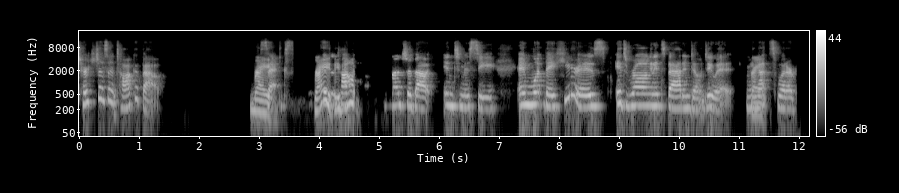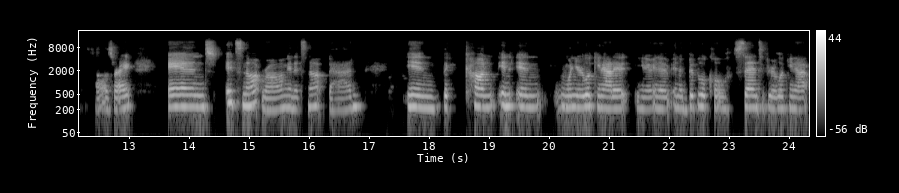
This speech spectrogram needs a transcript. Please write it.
church doesn't talk about right. sex. Right. They don't. much about intimacy and what they hear is it's wrong and it's bad and don't do it. I mean right. that's what our tell us right? And it's not wrong and it's not bad in the con in in when you're looking at it you know in a in a biblical sense if you're looking at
